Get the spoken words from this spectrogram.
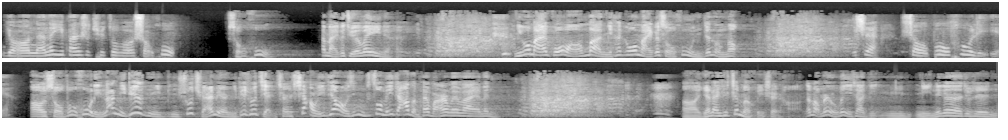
有男的一般是去做守护，守护，还买个爵位呢？还你给我买个国王吧，你还给我买个守护，你真能闹不是手部护理。哦！手部护理，那你别你你说全名，你别说简称，吓我一跳！我寻思你这做美甲怎么还玩玩歪歪了你？啊，原来是这么回事儿哈。那老妹儿，我问一下，你你你那个就是你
